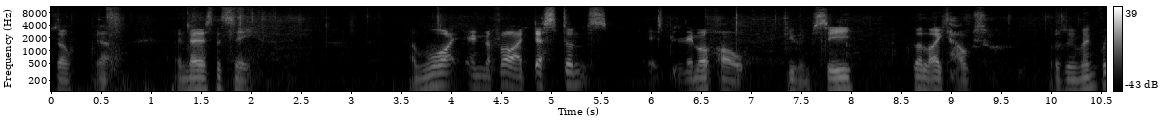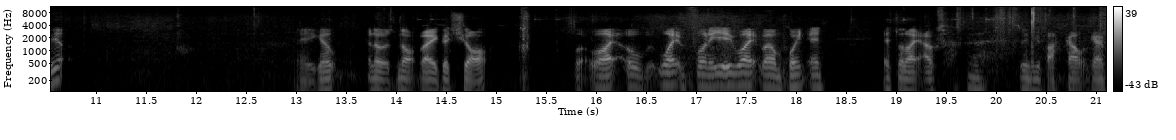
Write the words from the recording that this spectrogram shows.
So yeah, and there's the sea. And right in the far distance is Plymouth Hoe. You can see the lighthouse. I'll zoom in for you. There you go. I know it's not a very good shot, but right over, right in front of you, right where I'm pointing, is the lighthouse. Uh, zoom you back out again.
